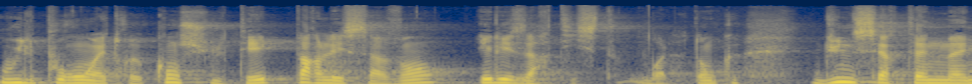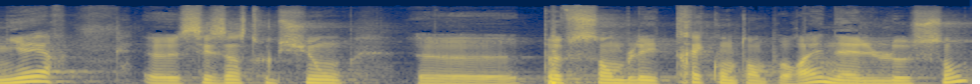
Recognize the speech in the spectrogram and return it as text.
où ils pourront être consultés par les savants et les artistes. Voilà. Donc, d'une certaine manière, euh, ces instructions euh, peuvent sembler très contemporaines, elles le sont.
